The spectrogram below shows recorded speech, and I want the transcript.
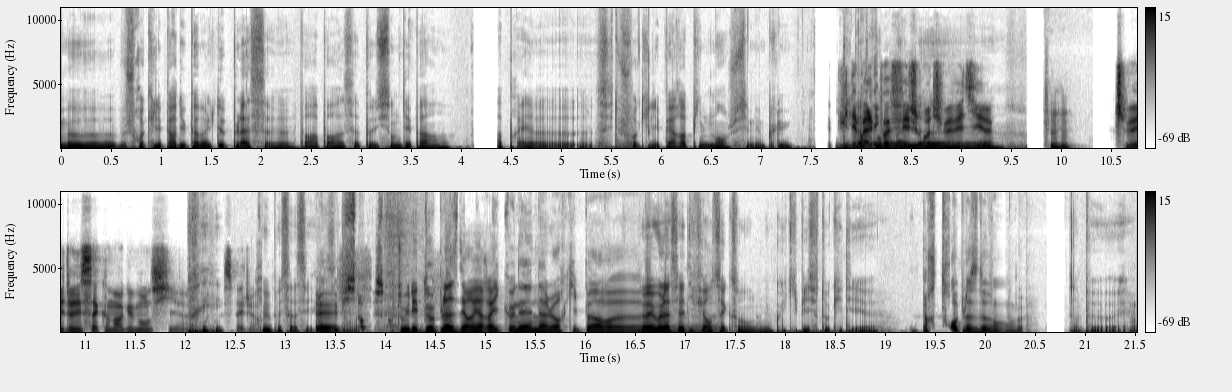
Euh, je crois qu'il a perdu pas mal de place euh, par rapport à sa position de départ. Après, euh, c'est- je crois qu'il les perd rapidement, je sais même plus. Il est mal coiffé, je crois que tu m'avais dit. euh. Tu m'avais donné ça comme argument aussi, euh, Spider. Oui, bah ça. Ouais, et puis surtout, il est deux places derrière Raikkonen alors qu'il part. euh, Ouais, voilà, c'est la différence avec son coéquipier, surtout qui était euh, Il part trois places devant. quoi. un peu. ouais.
